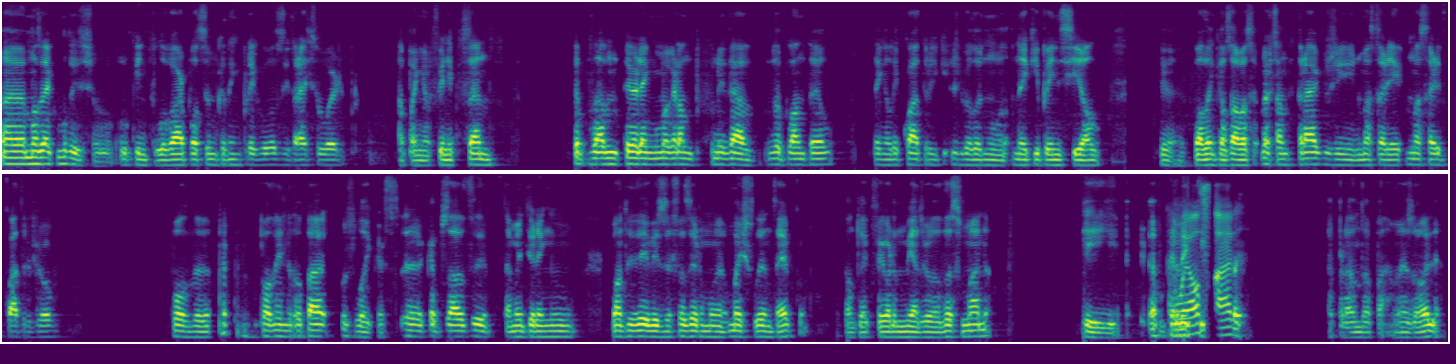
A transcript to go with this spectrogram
Ah, mas é como dizes, o, o quinto lugar pode ser um bocadinho perigoso e traiçoeiro. porque Apanha o Phoenix Suns. Apesar de terem uma grande profundidade de plantel, tem ali quatro jogadores no- na equipa inicial que podem causar bas- bastante tragos e numa série, numa série de quatro jogos pode, podem derrotar os Lakers. Eh, que apesar de também terem um, o Anthony Davis a fazer uma, uma excelente época, tanto é que foi agora nomeado jogador da semana. E Não é All-Star. Pronto, opá, mas olha,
